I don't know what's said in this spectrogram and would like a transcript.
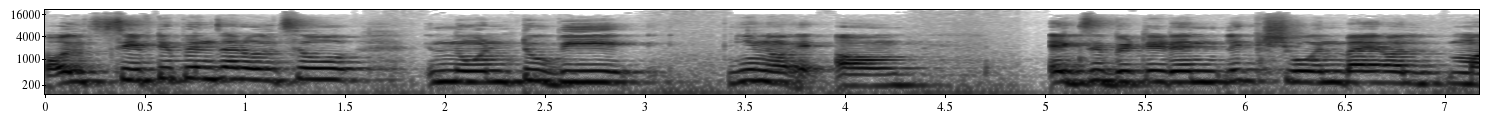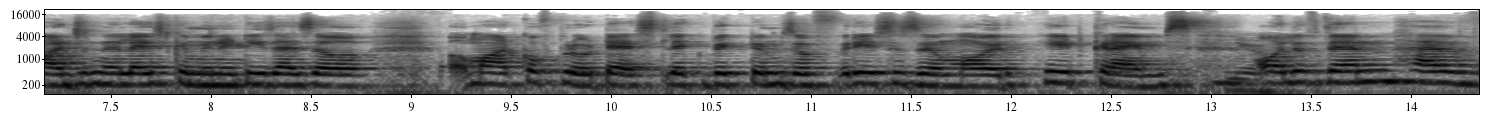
all safety pins are also known to be you know um, exhibited and like shown by all marginalized communities as a, a mark of protest like victims of racism or hate crimes. Yeah. all of them have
